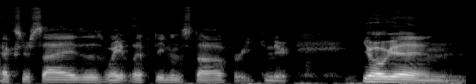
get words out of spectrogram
exercises, weightlifting, and stuff, or you can do yoga and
